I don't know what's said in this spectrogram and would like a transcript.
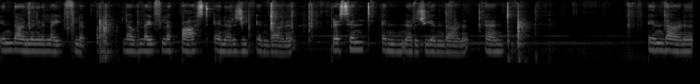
എന്താണ് നിങ്ങളുടെ ലൈഫിൽ ലവ് ലൈഫിലെ പാസ്റ്റ് എനർജി എന്താണ്? പ്രസന്റ് എനർജി എന്താണ്? ആൻഡ് എന്താണ്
